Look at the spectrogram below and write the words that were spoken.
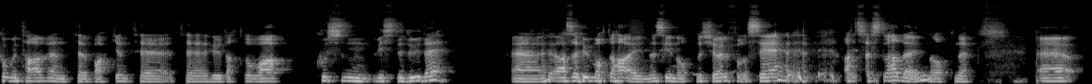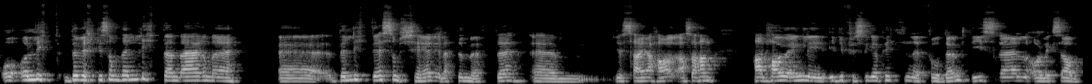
kommentaren tilbake til, til hun dattera var Hvordan visste du det? Eh, altså Hun måtte ha øynene sine åpne sjøl for å se at søstera hadde øynene åpne. Eh, og, og litt, Det virker som det er litt den der eh, Det er litt det som skjer i dette møtet eh, Jesaja har. altså han, han har jo egentlig i de første kapitlene fordømt Israel og liksom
